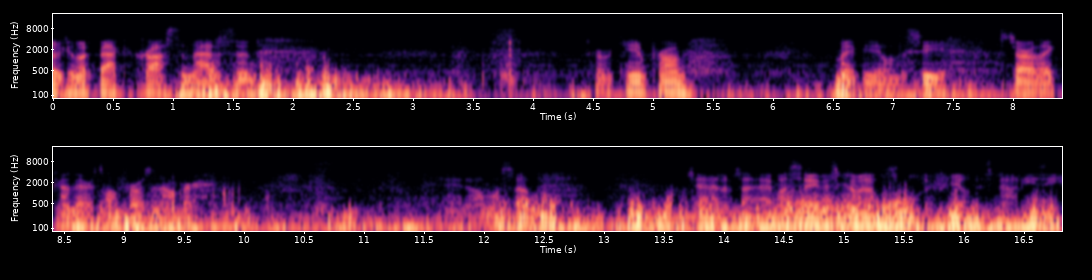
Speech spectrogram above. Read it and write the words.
So we can look back across the Madison. That's where we came from. Might be able to see Star Lake down there. It's all frozen over. And almost up to Adams. I, I must say, this coming up this boulder field is not easy.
